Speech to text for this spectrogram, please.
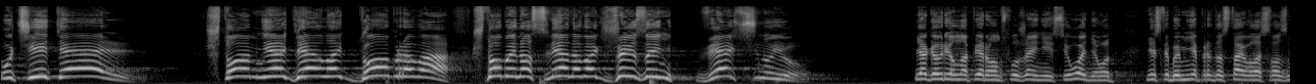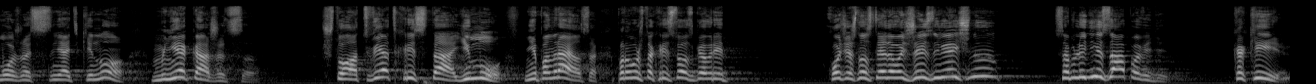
учитель, что мне делать доброго, чтобы наследовать жизнь вечную? Я говорил на первом служении сегодня, вот если бы мне предоставилась возможность снять кино, мне кажется, что ответ Христа ему не понравился, потому что Христос говорит – Хочешь наследовать жизнь вечную? Соблюди заповеди. Какие?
